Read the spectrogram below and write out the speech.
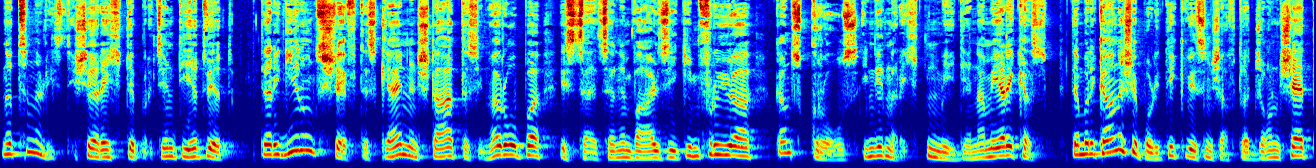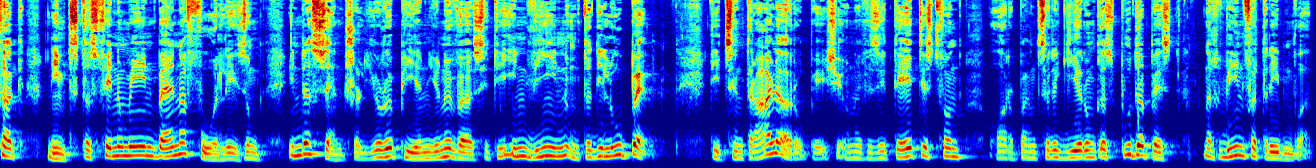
nationalistische Rechte präsentiert wird. Der Regierungschef des kleinen Staates in Europa ist seit seinem Wahlsieg im Frühjahr ganz groß in den rechten Medien Amerikas. Der amerikanische Politikwissenschaftler John Shattuck nimmt das Phänomen bei einer Vorlesung in der Central European University in Wien unter die Lupe. Die zentrale europäische Universität ist von Orbans Regierung aus Budapest nach Wien vertrieben worden.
